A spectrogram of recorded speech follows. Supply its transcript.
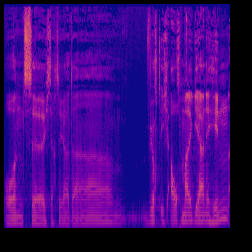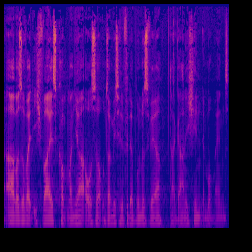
Und äh, ich dachte, ja, da würde ich auch mal gerne hin, aber soweit ich weiß, kommt man ja außer unter Mithilfe der Bundeswehr da gar nicht hin im Moment.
